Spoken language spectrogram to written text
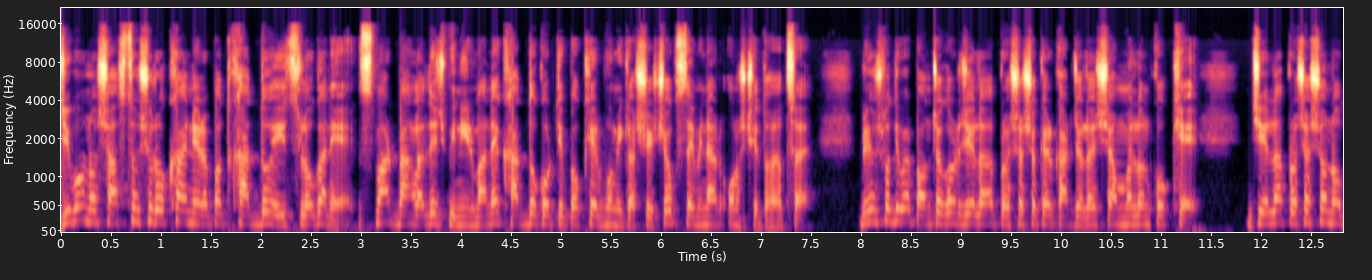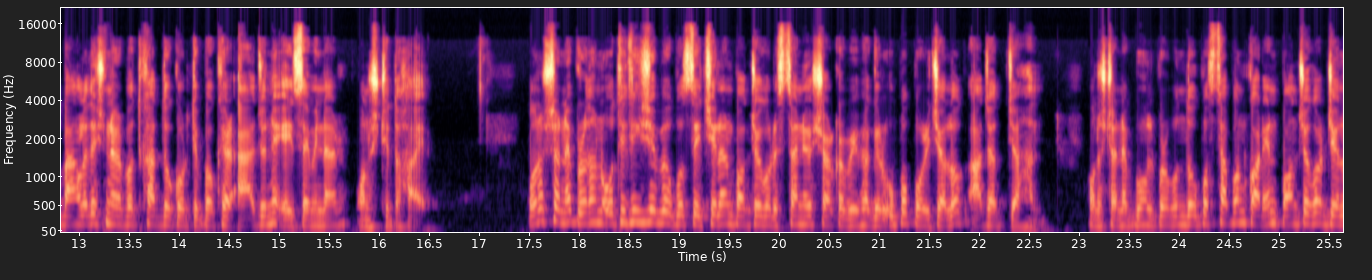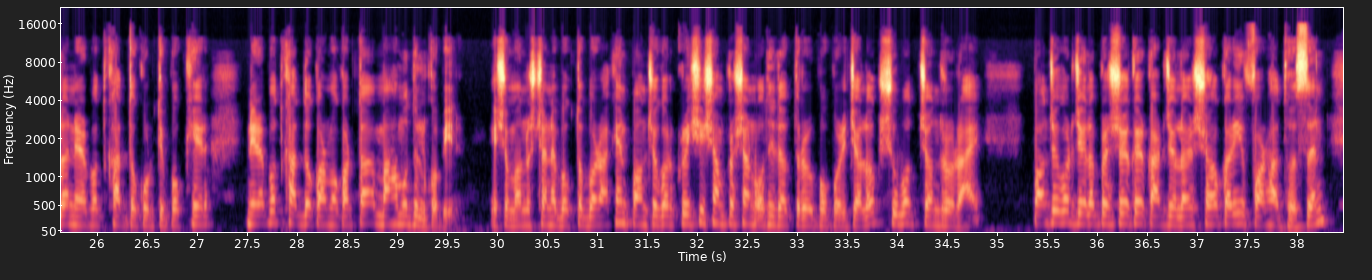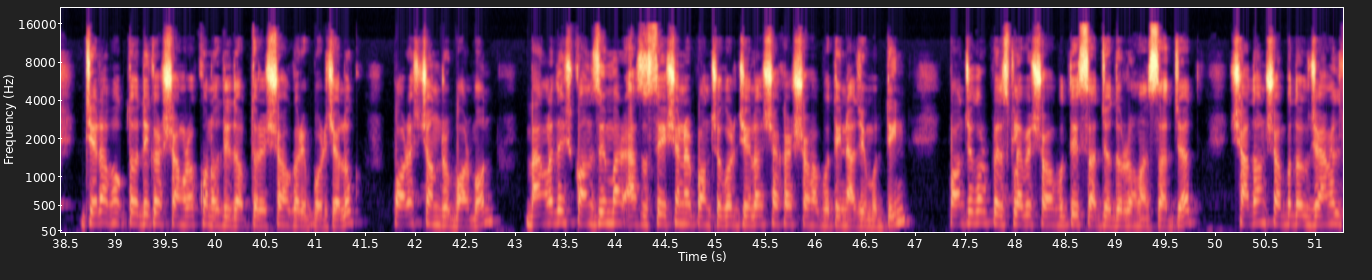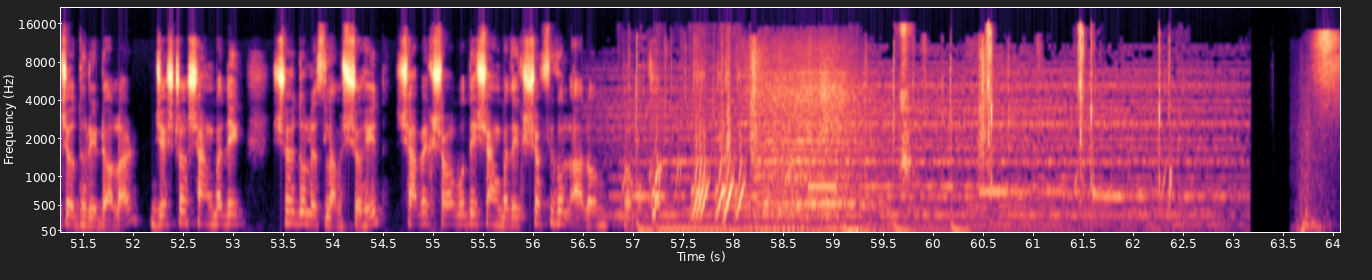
জীবন ও স্বাস্থ্য সুরক্ষায় নিরাপদ খাদ্য এই স্লোগানে স্মার্ট বাংলাদেশ বিনির্মাণে খাদ্য কর্তৃপক্ষের ভূমিকা শীর্ষক সেমিনার অনুষ্ঠিত হয়েছে। বৃহস্পতিবার পঞ্চগড় জেলা প্রশাসকের কার্যালয়ের সম্মেলন কক্ষে জেলা প্রশাসন ও বাংলাদেশ নিরাপদ খাদ্য কর্তৃপক্ষের আয়োজনে এই সেমিনার অনুষ্ঠিত হয়। অনুষ্ঠানে প্রধান অতিথি হিসেবে উপস্থিত ছিলেন পঞ্চগড় স্থানীয় সরকার বিভাগের উপপরিচালক আজাদ জাহান। অনুষ্ঠানে মূল প্রবন্ধ উপস্থাপন করেন পঞ্চগড় জেলা নিরাপদ খাদ্য কর্তৃপক্ষের নিরাপদ খাদ্য কর্মকর্তা মাহমুদুল কবির। এ সময় অনুষ্ঠানে বক্তব্য রাখেন পঞ্চগড় কৃষি সম্প্রসারণ অধিদপ্তরের উপপরিচালক সুবোধ চন্দ্র রায়, পঞ্চগড় জেলা প্রশাসকের কার্যালয়ের সহকারী ফরহাদ হোসেন, জেলা ভোক্তা অধিকার সংরক্ষণ অধিদপ্তরের সহকারী পরিচালক পরেশ চন্দ্র বর্মন, বাংলাদেশ কনজিউমার অ্যাসোসিয়েশনের পঞ্চগড় জেলা শাখার সভাপতি নাজিম উদ্দিন, পঞ্চগড় প্রেস ক্লাবের সভাপতি সাজ্জাদুর রহমান সাজ্জাদ, সাধারণ সম্পাদক জামিল চৌধুরী ডলার, জ্যেষ্ঠ সাংবাদিক শহীদুল ইসলাম শহীদ, সাবেক সভাপতি সাংবাদিক শফিকুল আলম প্রমুখ।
